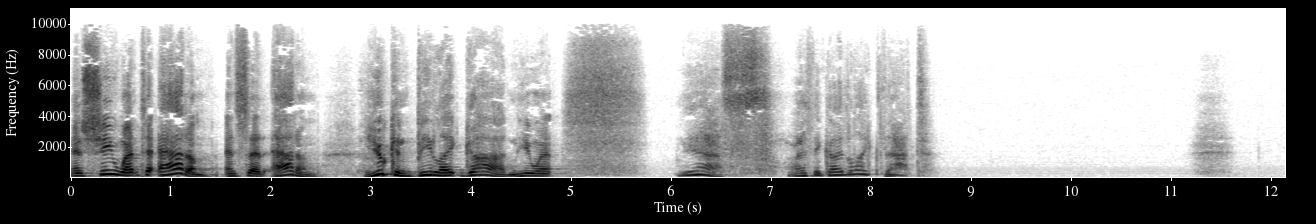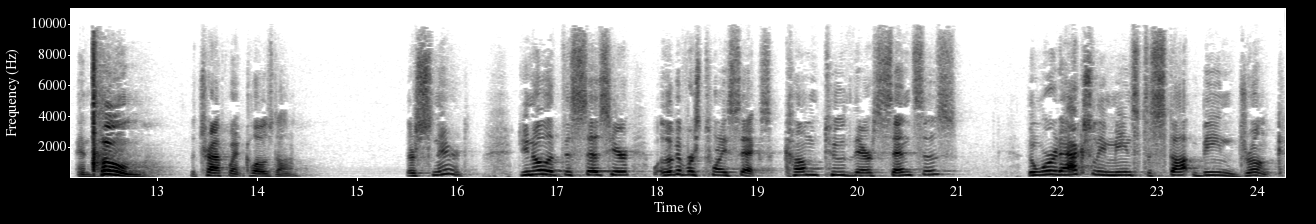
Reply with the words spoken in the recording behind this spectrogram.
And she went to Adam and said, Adam, you can be like God. And he went, Yes, I think I'd like that. And boom, the trap went closed on. They're snared. Do you know what this says here? Look at verse 26. Come to their senses. The word actually means to stop being drunk.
